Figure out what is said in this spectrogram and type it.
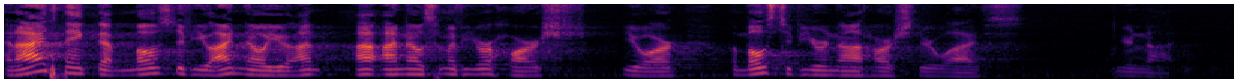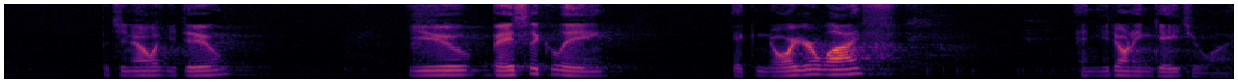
And I think that most of you, I know you, I, I know some of you are harsh, you are, but most of you are not harsh to your wives. You're not. But you know what you do? You basically ignore your wife and you don't engage your wife.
